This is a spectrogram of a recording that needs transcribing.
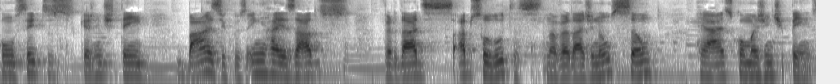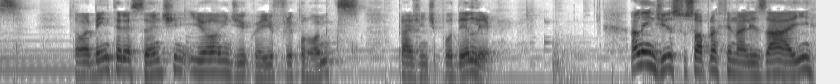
conceitos que a gente tem básicos, enraizados, verdades absolutas, na verdade não são reais como a gente pensa. Então é bem interessante e eu indico aí o Free Economics para a gente poder ler. Além disso, só para finalizar aí,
